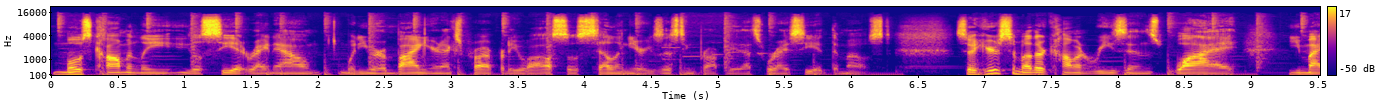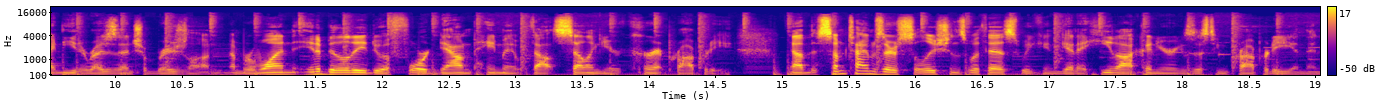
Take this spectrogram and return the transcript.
most commonly, you'll see it right now when you are buying your next property while also selling your existing property. That's where I see it the most. So here's some other common reasons why you might need a residential bridge loan. Number one, inability to afford down payment without selling your current property. Now, sometimes there's solutions with this. We can get a HELOC on your existing property and then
